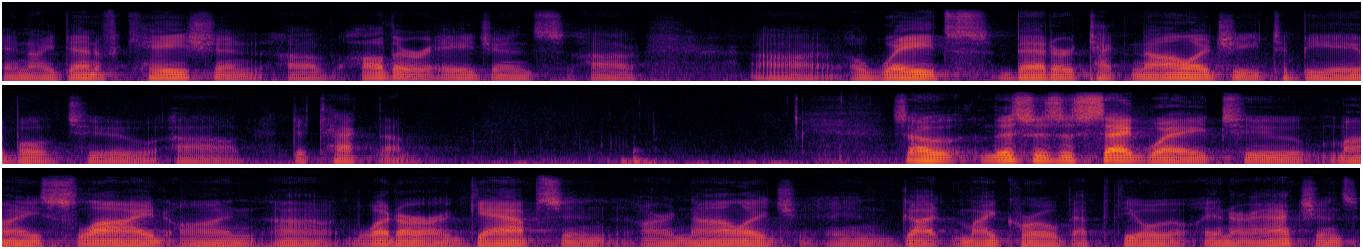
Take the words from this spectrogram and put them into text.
and identification of other agents uh, uh, awaits better technology to be able to uh, detect them. So this is a segue to my slide on uh, what are our gaps in our knowledge in gut microbe epithelial interactions.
